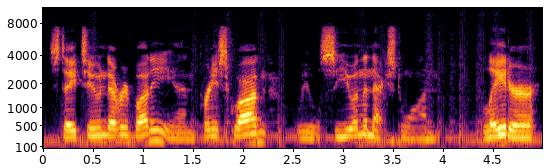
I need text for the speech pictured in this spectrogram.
stay tuned, everybody, and Prinny Squad, we will see you in the next one. Later.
